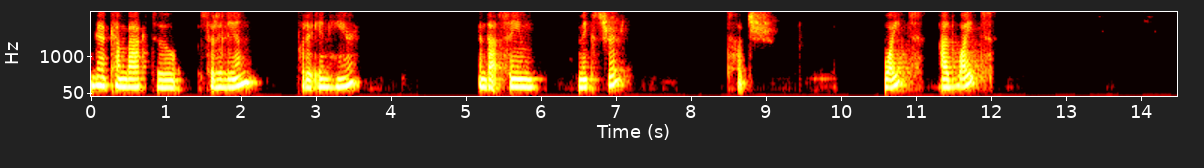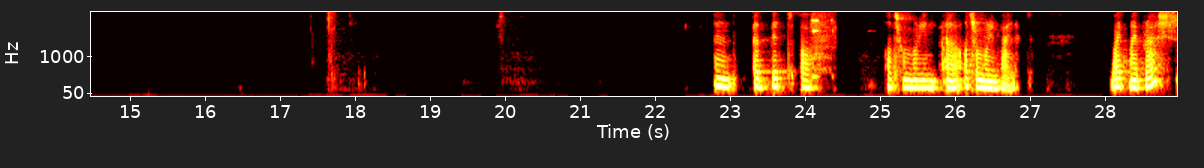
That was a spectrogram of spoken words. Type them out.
I'm going to come back to cerulean, put it in here. in that same mixture, touch white, add white. And a bit of ultramarine, uh, ultramarine violet. Wipe my brush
